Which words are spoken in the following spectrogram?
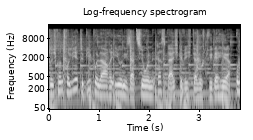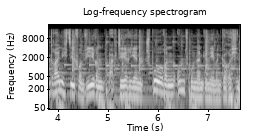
durch kontrollierte bipolare Ionisation das Gleichgewicht der Luft wieder her und reinigt sie von Viren, Bakterien, Sporen und unangenehmen Gerüchen.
